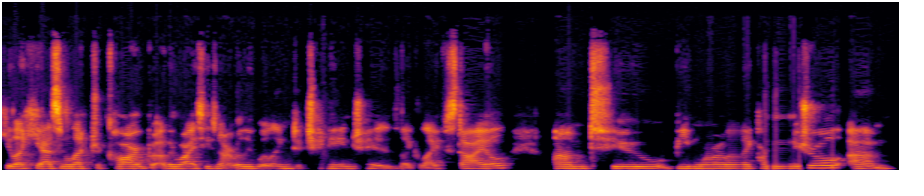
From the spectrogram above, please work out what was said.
he like he has an electric car but otherwise he's not really willing to change his like lifestyle um, to be more like carbon neutral um,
